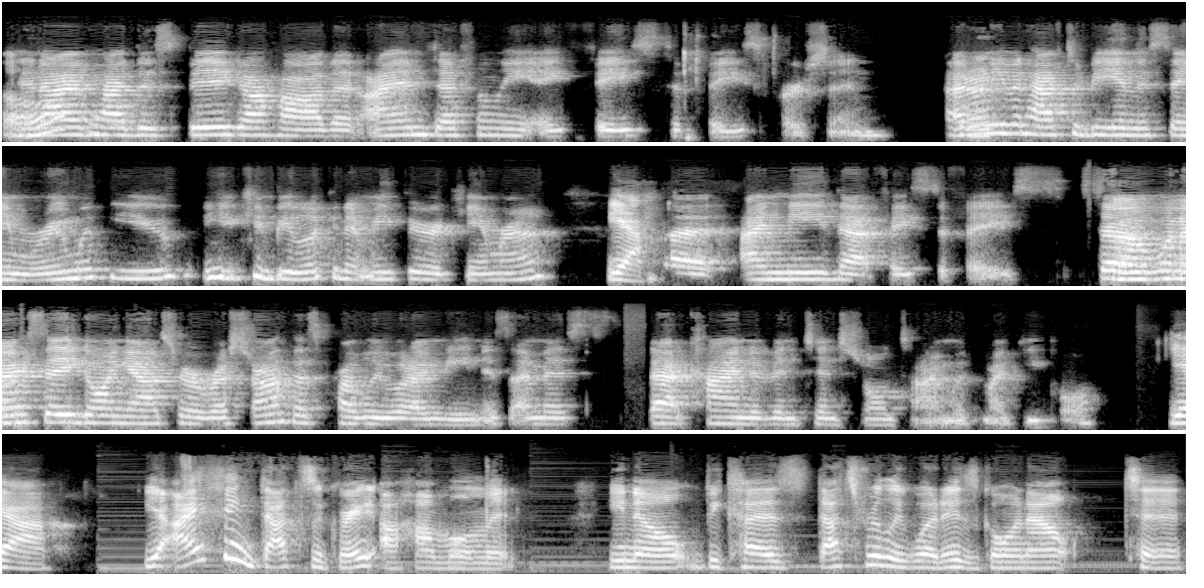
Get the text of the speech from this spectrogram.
And I've had this big aha that I am definitely a face to face person. I don't even have to be in the same room with you. You can be looking at me through a camera. Yeah. But I need that face to face. So mm-hmm. when I say going out to a restaurant, that's probably what I mean is I miss that kind of intentional time with my people. Yeah. Yeah, I think that's a great aha moment you know, because that's really what is going out to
